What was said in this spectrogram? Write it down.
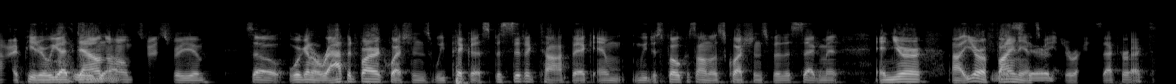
All right, Peter, we got Here we down the go. home stretch for you. So we're gonna rapid fire questions. We pick a specific topic and we just focus on those questions for this segment. And you're uh, you're a finance major, right? Is that correct?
